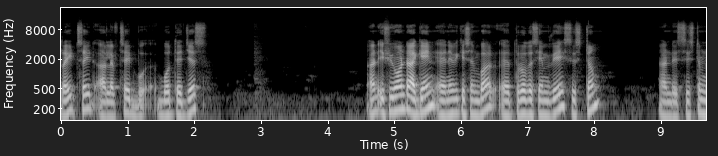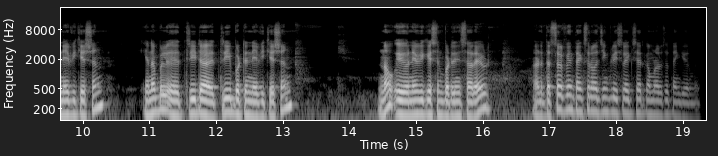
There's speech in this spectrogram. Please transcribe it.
right side or left side bo both edges. And if you want again a navigation bar uh, through the same way system and system navigation. Enable uh, 3 3 button navigation now your navigation button is arrived. And that's all friend. Thanks for watching. Please like share comment also. Thank you very much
